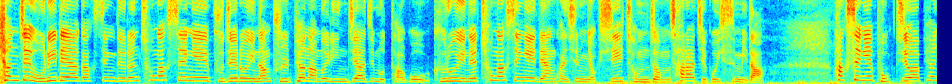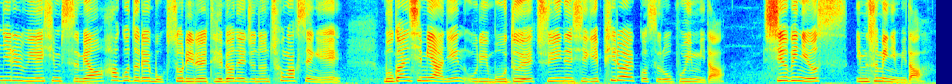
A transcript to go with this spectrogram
현재 우리 대학 학생들은 총학생회의 부재로 인한 불편함을 인지하지 못하고 그로 인해 총학생회에 대한 관심 역시 점점 사라지고 있습니다. 학생의 복지와 편의를 위해 힘쓰며 학우들의 목소리를 대변해주는 총학생회에 무관심이 아닌 우리 모두의 주인의식이 필요할 것으로 보입니다. CUB 뉴스 임수민입니다.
